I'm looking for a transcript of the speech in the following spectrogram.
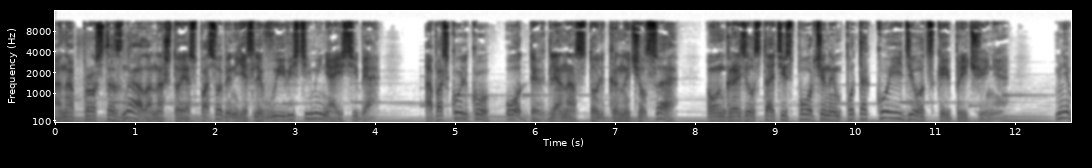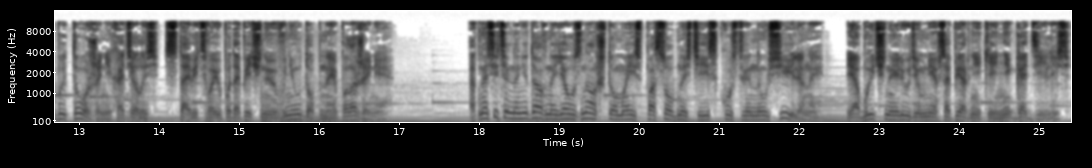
Она просто знала, на что я способен, если вывести меня из себя. А поскольку отдых для нас только начался, он грозил стать испорченным по такой идиотской причине. Мне бы тоже не хотелось ставить свою подопечную в неудобное положение. Относительно недавно я узнал, что мои способности искусственно усилены, и обычные люди мне в соперники не годились.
